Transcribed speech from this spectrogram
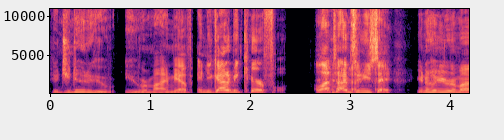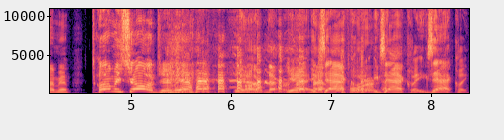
"Dude, you know who you, you remind me of?" And you got to be careful. A lot of times when you say, "You know who you remind me of?" Tommy Shaw, Jimmy. You know, I've never yeah, heard exactly, before. exactly, exactly.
